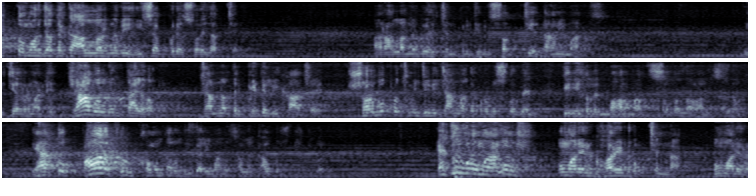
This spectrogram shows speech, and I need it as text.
আত্মমর্যাদাকে আল্লাহর নবী হিসাব করে সরে যাচ্ছেন। আর আল্লাহ নবী হচ্ছেন পৃথিবীর সবচেয়ে দামি মানুষ। বিচারের মাঠে যা বলবেন তাই হবে। জান্নাতের গেটে লেখা আছে, সর্বপ্রথমে যিনি জান্নাতে প্রবেশ করবেন, তিনি হলেন মোহাম্মদ সাল্লাহ সাল্লাম। এত পাওয়ারফুল ক্ষমতার অধিকারী মানুষ আল্লাহ কাউকে সৃষ্টি করে এত বড় মানুষ উমারের ঘরে ঢুকছেন না, উমারের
